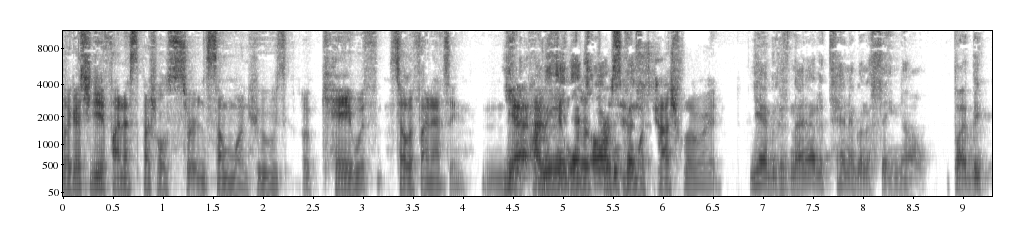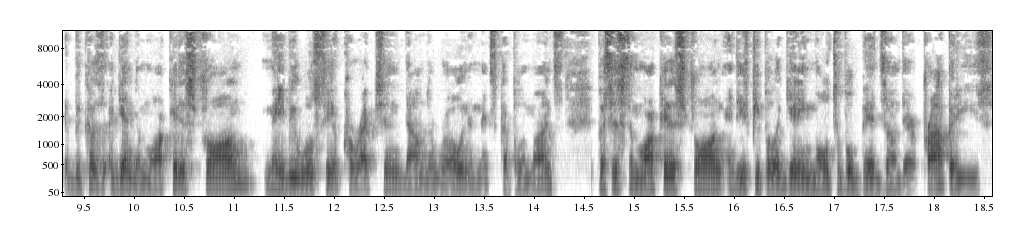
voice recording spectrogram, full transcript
So I guess you need to find a special certain someone who's okay with seller financing. Yeah, I mean, the older that's all person because, wants cash flow, right? Yeah, because nine out of ten are going to say no. But be, because again, the market is strong, maybe we'll see a correction down the road in the next couple of months. But since the market is strong and these people are getting multiple bids on their properties,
